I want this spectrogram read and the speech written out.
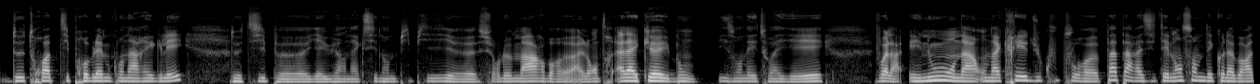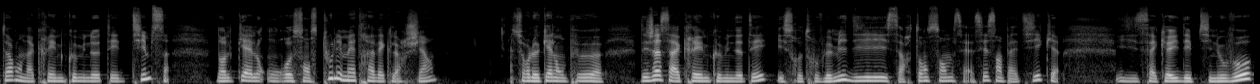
deux, trois petits problèmes qu'on a réglés. De type, il y a eu un accident de pipi sur le marbre à l'accueil. Bon, ils ont nettoyé. Voilà. Et nous, on a, on a créé du coup, pour euh, pas parasiter l'ensemble des collaborateurs, on a créé une communauté de Teams dans lequel on recense tous les maîtres avec leurs chiens sur lequel on peut... Euh, déjà, ça a créé une communauté. Ils se retrouvent le midi, ils sortent ensemble, c'est assez sympathique. Ils s'accueillent des petits nouveaux,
